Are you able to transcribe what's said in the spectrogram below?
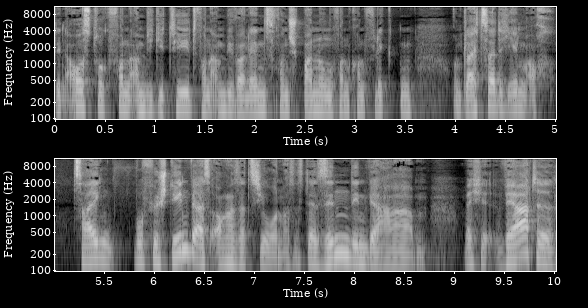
den Ausdruck von Ambiguität, von Ambivalenz, von Spannung, von Konflikten und gleichzeitig eben auch zeigen, wofür stehen wir als Organisation? Was ist der Sinn, den wir haben? Welche Werte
